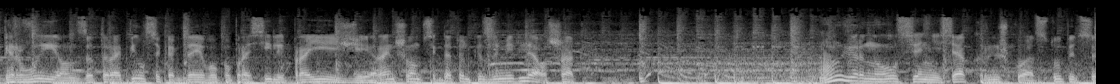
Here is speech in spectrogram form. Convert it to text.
Впервые он заторопился, когда его попросили проезжие. Раньше он всегда только замедлял шаг. Он вернулся, неся крышку от ступицы,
